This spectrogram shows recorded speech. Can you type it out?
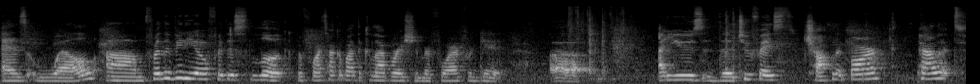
as well. Um, for the video for this look before I talk about the collaboration before I forget uh, I use the Too Faced chocolate bar palette.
